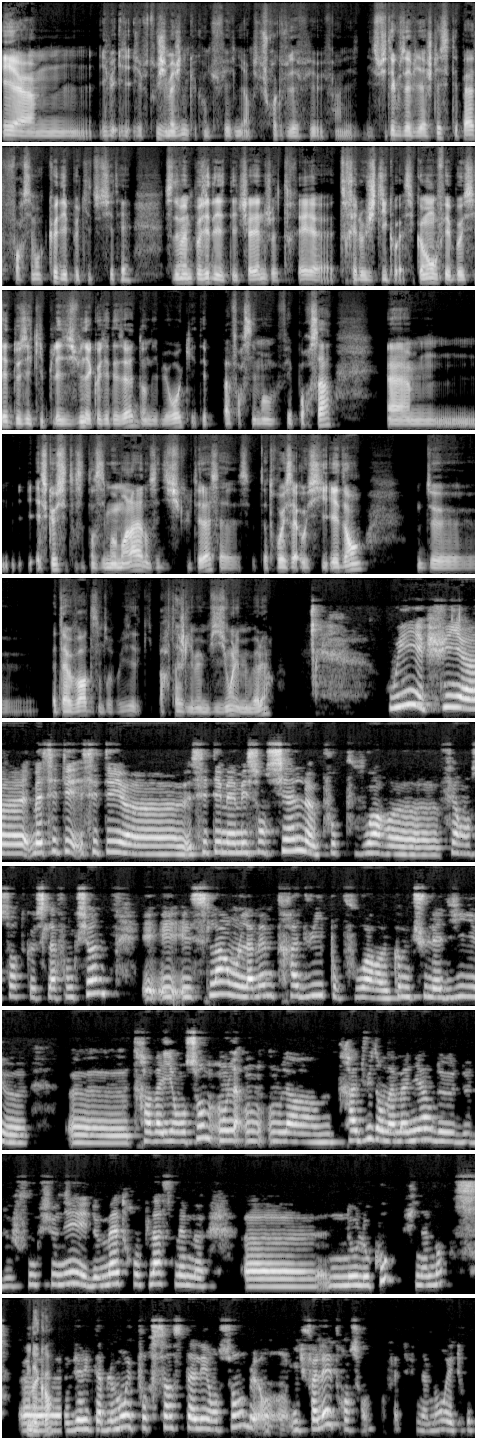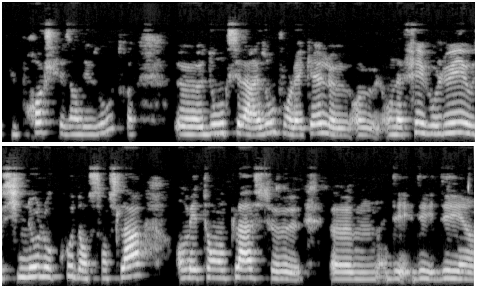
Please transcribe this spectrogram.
Et, euh, et, surtout, j'imagine que quand tu fais venir, parce que je crois que les sociétés que vous aviez achetées, c'était pas forcément que des petites sociétés. Ça doit même poser des, challenges très, euh, très logistiques. C'est comment on fait bosser deux équipes les unes à côté des autres dans des bureaux qui n'étaient pas forcément faits pour ça. Euh, Est-ce que c'est dans, ces moments-là, dans ces difficultés-là, tu as trouvé ça aussi aidant de d'avoir des entreprises qui partagent les mêmes visions, les mêmes valeurs? Oui, et puis euh, bah, c'était c'était euh, c'était même essentiel pour pouvoir euh, faire en sorte que cela fonctionne. Et, et, et cela, on l'a même traduit pour pouvoir, comme tu l'as dit, euh, travailler ensemble. On l'a, on, traduit dans la manière de, de, de, fonctionner et de mettre en place même euh, nos locaux finalement, euh, véritablement. Et pour s'installer ensemble, il fallait être ensemble en fait finalement, être au plus proches les uns des autres. Euh, donc c'est la raison pour laquelle euh, on a fait évoluer aussi nos locaux dans ce sens-là, en mettant en place des, des, des,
